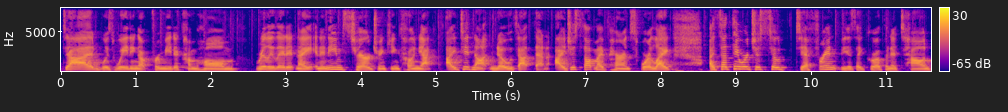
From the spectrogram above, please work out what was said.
dad was waiting up for me to come home really late at night in an Eames chair drinking cognac. I did not know that then. I just thought my parents were like I thought they were just so different because I grew up in a town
